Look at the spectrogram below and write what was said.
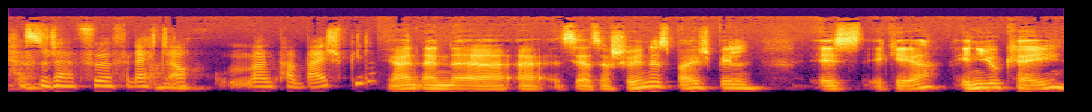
Hast du dafür vielleicht auch mal ein paar Beispiele? Ja, ein äh, äh sehr, sehr schönes Beispiel ist IKEA in UK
